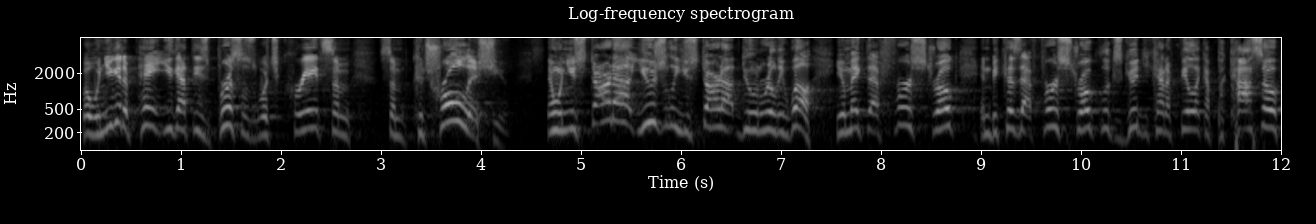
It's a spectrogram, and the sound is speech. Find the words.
But when you get a paint, you got these bristles, which create some, some control issue. And when you start out, usually you start out doing really well. You make that first stroke, and because that first stroke looks good, you kind of feel like a Picasso,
